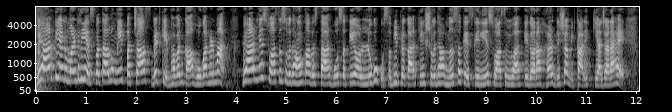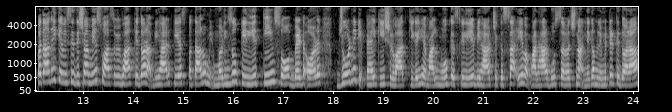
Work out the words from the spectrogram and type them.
बिहार के अनुमंडलीय अस्पतालों में 50 बेड के भवन का होगा निर्माण। बिहार में स्वास्थ्य सुविधाओं का विस्तार हो सके और लोगों को सभी प्रकार की सुविधा मिल सके, इसके लिए स्वास्थ्य विभाग के द्वारा हर दिशा में कार्य किया जा रहा है। बता दें कि अब इसी दिशा में स्वास्थ्य विभाग के द्वारा बिहार के अस्पतालों में मरीजों के लिए 300 बेड और जोड़ने की पहल की शुरुआत की गई है। मालूम हो कि इसके लिए बिहार चिकित्सा एवं आधारभूत संरचना निगम लिमिटेड के द्वारा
